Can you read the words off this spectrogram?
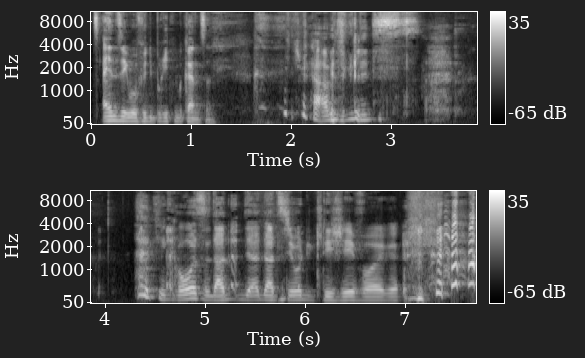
Das Einzige, wofür die Briten bekannt sind. Wir haben die große Nation-Klischee-Folge.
